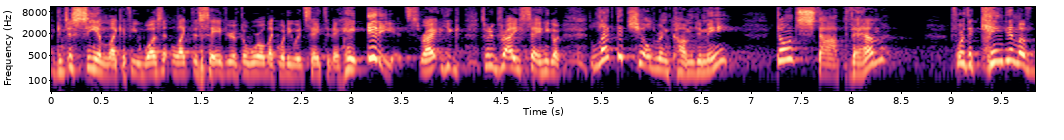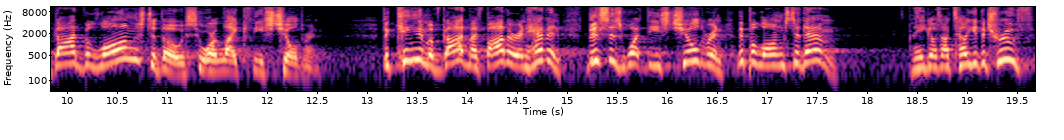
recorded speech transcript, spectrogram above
I can just see him like if he wasn't like the savior of the world, like what he would say today. Hey, idiots, right? He, that's what he'd probably say. And he'd go, Let the children come to me. Don't stop them. For the kingdom of God belongs to those who are like these children. The kingdom of God, my Father in heaven, this is what these children, that belongs to them. And he goes, I'll tell you the truth.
